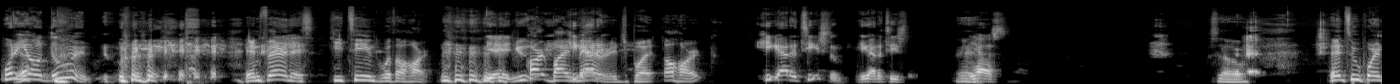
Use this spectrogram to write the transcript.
What are Yeah. y'all doing? In fairness, he teamed with a heart. Yeah, you- heart by he gotta- marriage, but a heart. he got to teach them. He got to teach them. Yeah. He has. So then 2.0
